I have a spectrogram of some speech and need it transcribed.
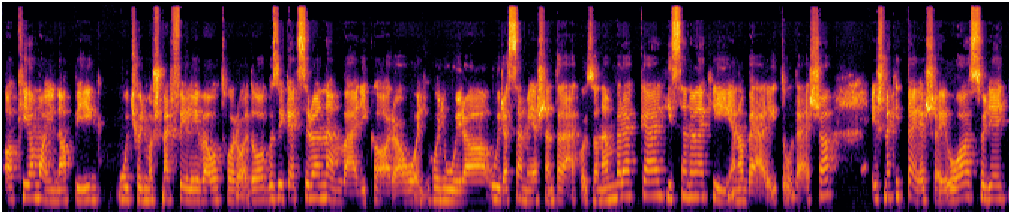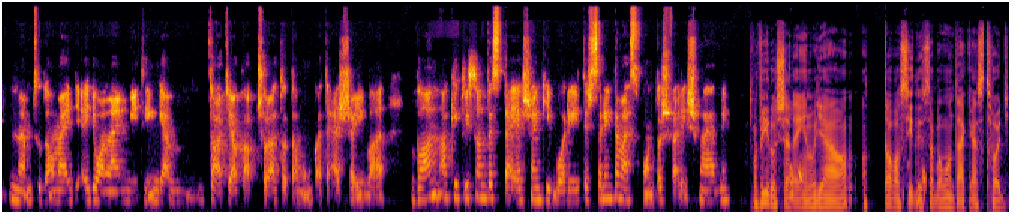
aki a mai napig úgyhogy most már fél éve otthonról dolgozik, egyszerűen nem vágyik arra, hogy, hogy újra, újra személyesen találkozzon emberekkel, hiszen ő neki ilyen a beállítódása, és neki teljesen jó az, hogy egy, nem tudom, egy, egy online meetingen tartja a kapcsolatot a munkatársaival. Van, akit viszont ez teljesen kiborít, és szerintem ez fontos felismerni. A vírus elején ugye a, a tavaszi időszakban mondták ezt, hogy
